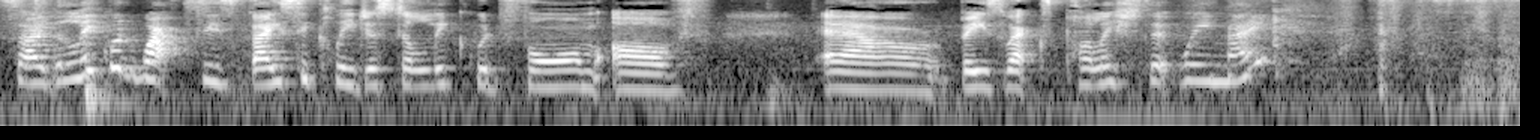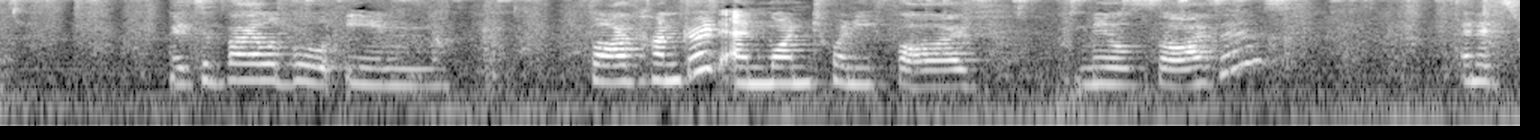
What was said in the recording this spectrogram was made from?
So the liquid wax is basically just a liquid form of our beeswax polish that we make. It's available in 500 and 125 mil sizes and it's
